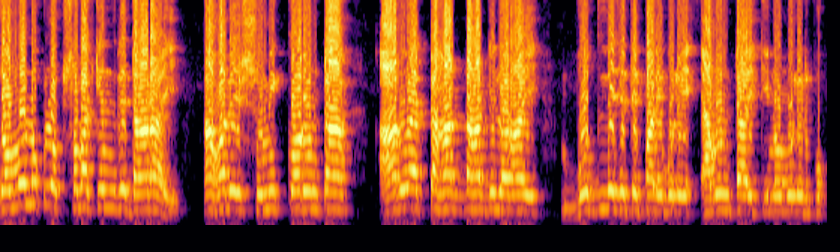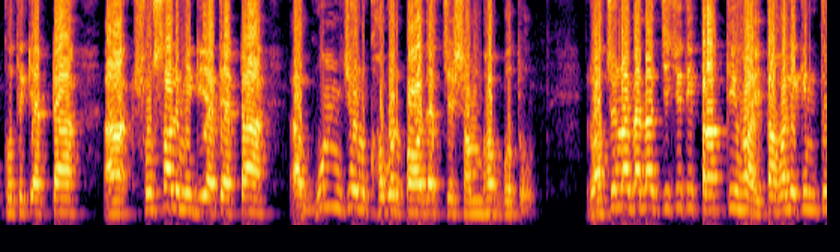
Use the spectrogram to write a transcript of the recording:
তমলুক লোকসভা কেন্দ্রে দাঁড়ায়, তাহলে সমীকরণটা আরও একটা হাড্ডাহাড্ডি লড়াই বদলে যেতে পারে বলে এমনটাই তৃণমূলের পক্ষ থেকে একটা সোশ্যাল মিডিয়াতে একটা গুঞ্জন খবর পাওয়া যাচ্ছে সম্ভবত রচনা ব্যানার্জি যদি প্রার্থী হয়, তাহলে কিন্তু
